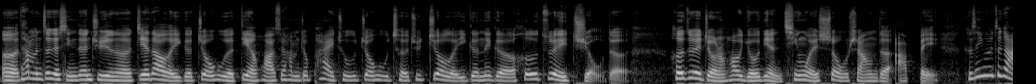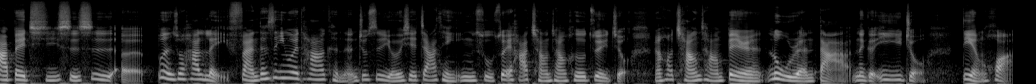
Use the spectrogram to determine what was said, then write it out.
呃，他们这个行政区呢接到了一个救护的电话，所以他们就派出救护车去救了一个那个喝醉酒的、喝醉酒然后有点轻微受伤的阿贝。可是因为这个阿贝其实是呃，不能说他累犯，但是因为他可能就是有一些家庭因素，所以他常常喝醉酒，然后常常被人路人打那个一一九电话，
